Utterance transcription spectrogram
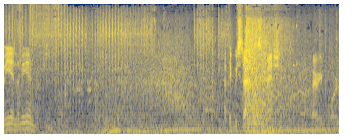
Let me in, let me in. I think we started this mission very poorly.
